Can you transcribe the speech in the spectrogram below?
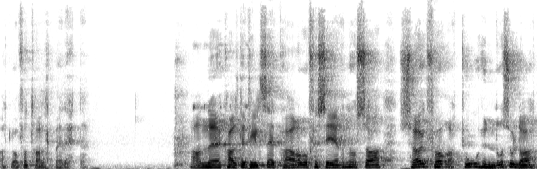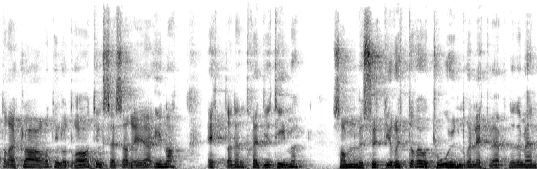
at du har fortalt meg dette. Han eh, kalte til seg et par av offiserene og sa, sørg for at 200 soldater er klare til å dra til Cesarea i natt etter den tredje time, sammen med 70 ryttere og 200 lettvæpnede menn,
